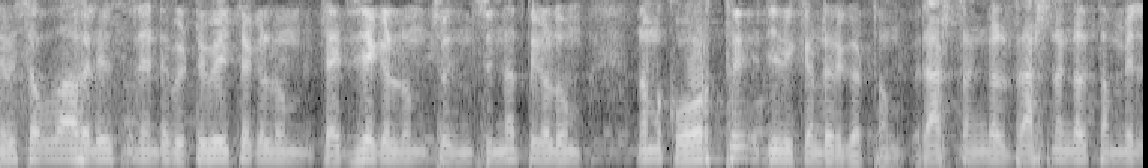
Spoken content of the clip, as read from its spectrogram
നബി സല്ലല്ലാഹു അലൈഹി വസല്ലമയുടെ വിട്ടുവീഴ്ചകളും ചര്യകളും സുന്നത്തുകളും നമുക്ക് ഓർത്ത് ജീവിക്കേണ്ട ഒരു ഘട്ടം. രാഷ്ട്രങ്ങൾ രാഷ്ട്രങ്ങൾ തമ്മിൽ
